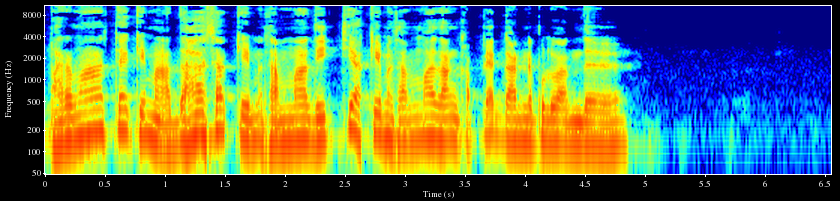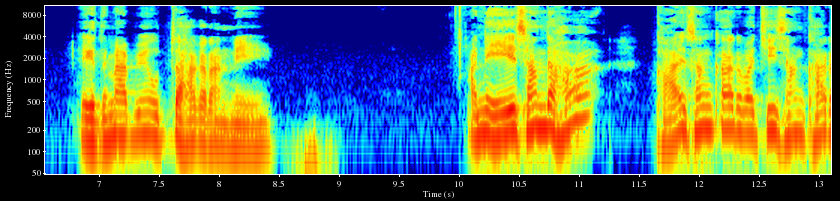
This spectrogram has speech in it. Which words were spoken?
පරමාර්ථයක් එම අදහසක් එම සම්මා දිට්ඨියක් එම සම්මා සංකප්පයක් ගන්න පුළුවන්ද? ඒක තමයි අපි මේ උත්සාහ කරන්නේ. අන්න ඒ සඳහා කාය සංකාර වචී සංඛාර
